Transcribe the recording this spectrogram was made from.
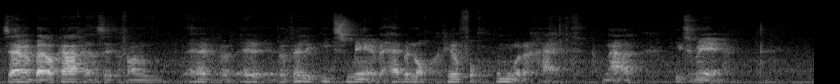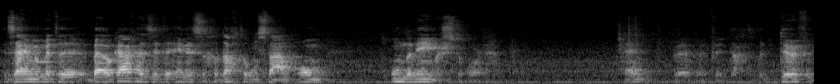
Zijn we bij elkaar gaan zitten van, we, we willen iets meer. We hebben nog heel veel hongerigheid naar iets meer. Zijn we met de, bij elkaar gaan zitten en is de gedachte ontstaan om ondernemers te worden. We, dachten, we durven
